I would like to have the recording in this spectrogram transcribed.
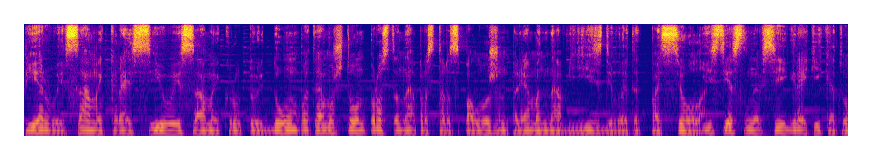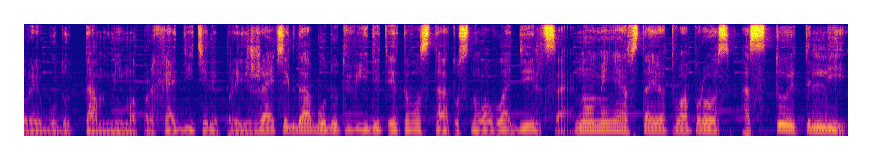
первый, самый красивый, самый крутой дом, потому что он просто-напросто расположен прямо на въезде в этот поселок. Естественно, все игроки, которые будут там мимо проходить или проезжать, всегда будут видеть этого статусного владельца. Но у меня встает вопрос, а стоит ли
